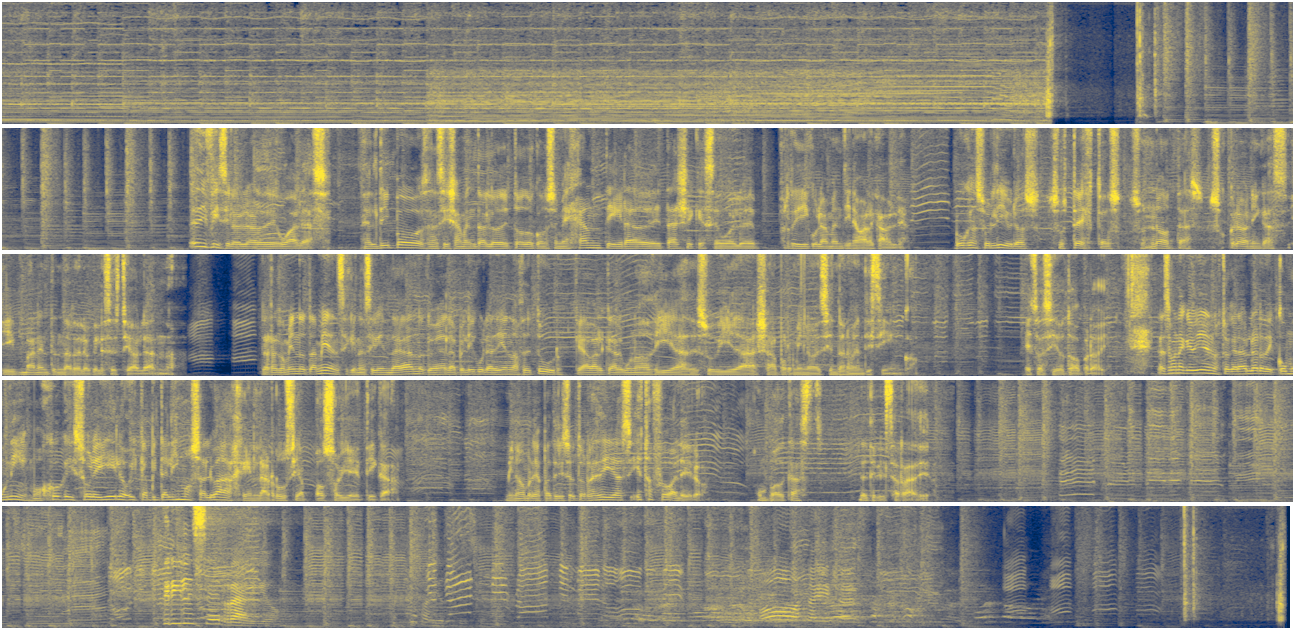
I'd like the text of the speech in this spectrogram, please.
Es difícil hablar de Wallace. El tipo sencillamente habló de todo con semejante grado de detalle que se vuelve ridículamente inabarcable. Busquen sus libros, sus textos, sus notas, sus crónicas y van a entender de lo que les estoy hablando. Les recomiendo también, si quieren seguir indagando, que vean la película The End of the Tour, que abarca algunos días de su vida allá por 1995. Eso ha sido todo por hoy. La semana que viene nos tocará hablar de comunismo, hockey sobre hielo y capitalismo salvaje en la Rusia postsoviética. Mi nombre es Patricio Torres Díaz y esto fue Valero, un podcast de Trilce Radio. Trilce Radio. Oh, está bien, está bien.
